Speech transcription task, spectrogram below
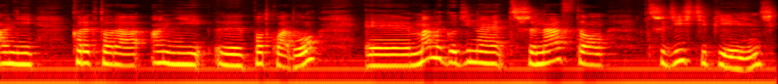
ani korektora, ani y, podkładu. Y, mamy godzinę 13.35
